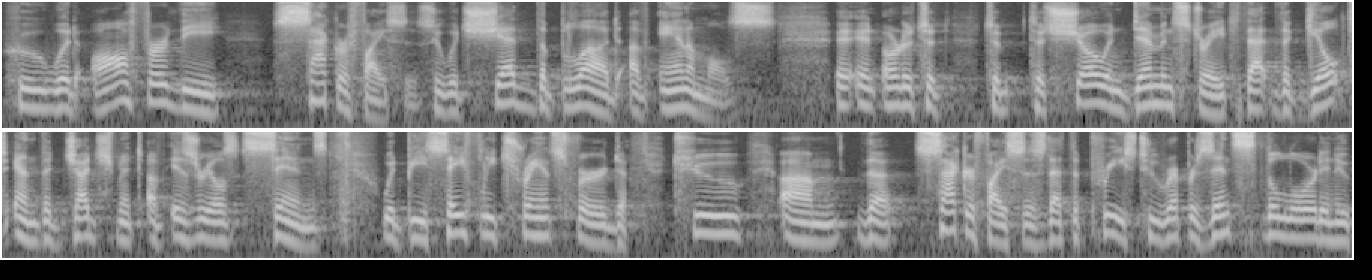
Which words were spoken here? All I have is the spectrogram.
who would offer the sacrifices, who would shed the blood of animals in order to, to, to show and demonstrate that the guilt and the judgment of Israel's sins would be safely transferred to um, the sacrifices that the priest who represents the Lord and who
